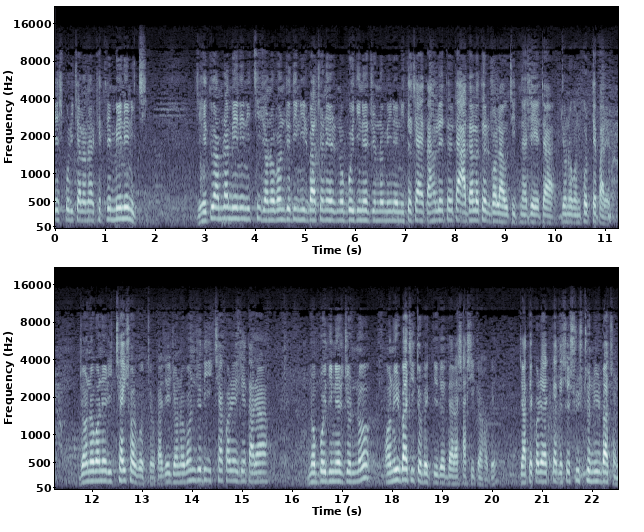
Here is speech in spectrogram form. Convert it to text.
দেশ পরিচালনার ক্ষেত্রে মেনে নিচ্ছি। যেহেতু আমরা মেনে নিচ্ছি, জনগণ যদি নির্বাচনের নব্বই দিনের জন্য মেনে নিতে চায়, তাহলে তো এটা আদালতের বলা উচিত না যে এটা জনগণ করতে পারে না। জনগণের ইচ্ছাই সর্বোচ্চ। কাজেই জনগণ যদি ইচ্ছা করে যে তারা নব্বই দিনের জন্য অনির্বাচিত ব্যক্তিদের দ্বারা শাসিত হবে, যাতে করে একটা দেশে সুষ্ঠু নির্বাচন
